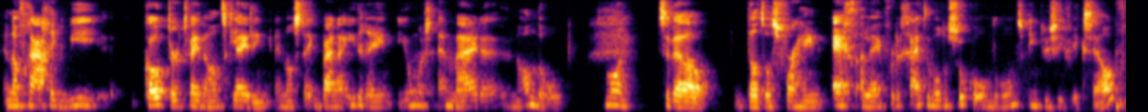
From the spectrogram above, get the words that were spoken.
En dan vraag ik wie koopt er tweedehands kleding. En dan steekt bijna iedereen, jongens en meiden, hun handen op. Mooi. Terwijl dat was voorheen echt alleen voor de geitenwolle sokken onder ons, inclusief ikzelf.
